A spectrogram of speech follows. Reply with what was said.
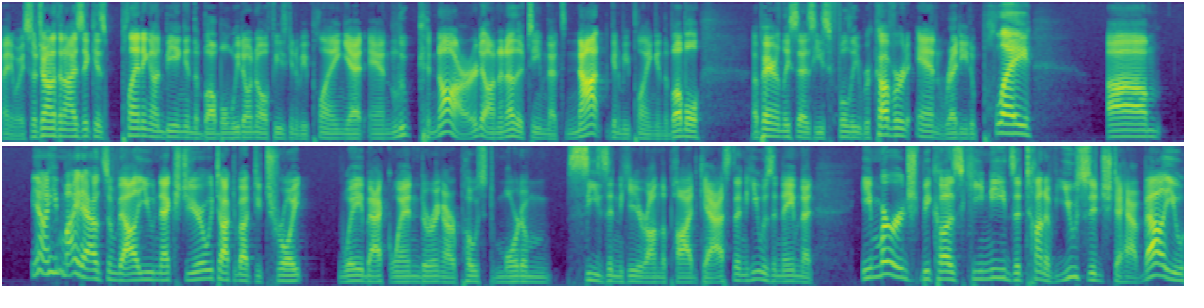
Anyway, so Jonathan Isaac is planning on being in the bubble. We don't know if he's going to be playing yet. And Luke Kennard on another team that's not going to be playing in the bubble apparently says he's fully recovered and ready to play. Um, you know, he might have some value next year. We talked about Detroit way back when during our post mortem season here on the podcast, and he was a name that emerged because he needs a ton of usage to have value,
